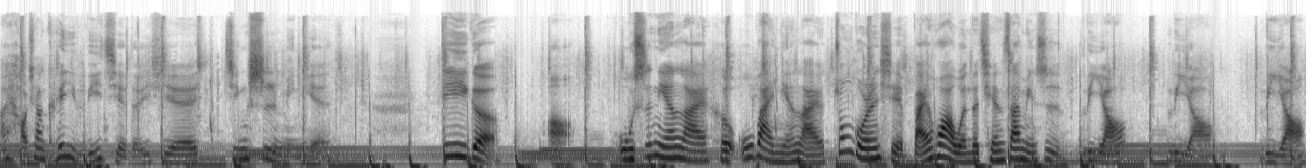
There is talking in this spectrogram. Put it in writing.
哎，好像可以理解的一些经世名言。第一个啊，五十年来和五百年来，中国人写白话文的前三名是李敖、李敖、李敖。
